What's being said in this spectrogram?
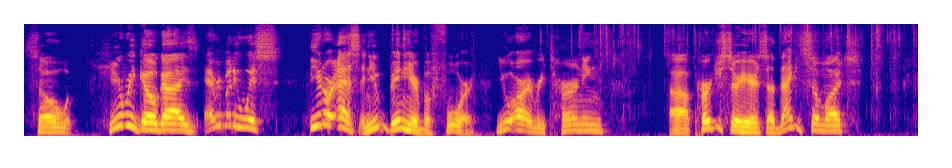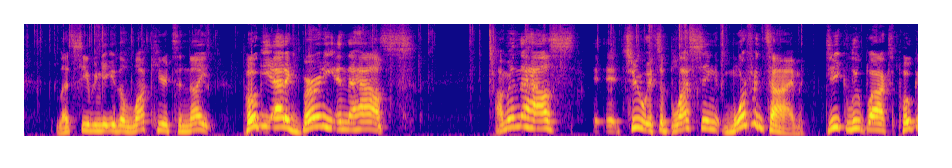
So here we go, guys. Everybody wish Theodore S., and you've been here before. You are a returning uh, purchaser here. So thank you so much. Let's see if we can get you the luck here tonight. Pokey Addict Bernie in the house. I'm in the house it, too. It's a blessing. Morphin time. Deke Loot Box, Poke,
